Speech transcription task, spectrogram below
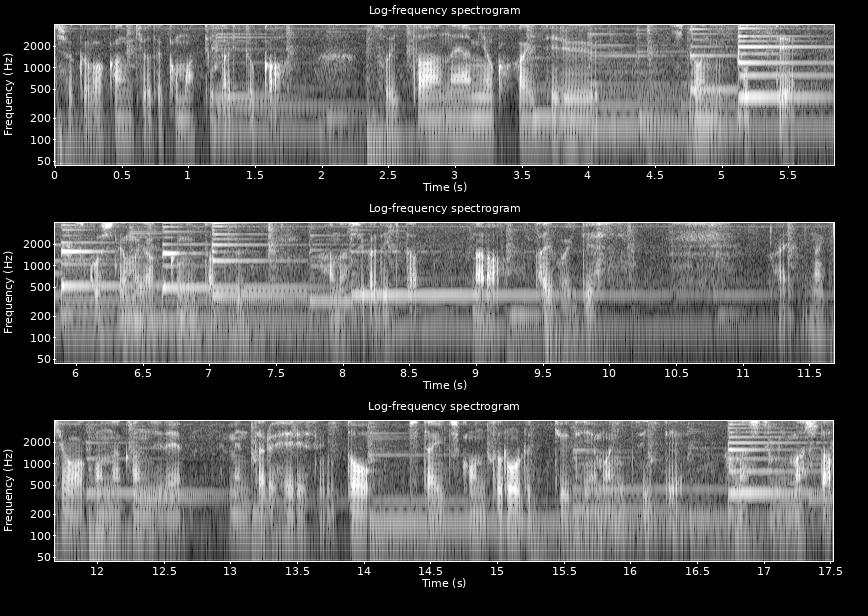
職場環境で困ってたりとかそういった悩みを抱えてる人にとって少しでも役に立つ話ができたなら幸いです。はい、今日はこんな感じでメンタルヘルスと期待値コントロールっていうテーマについて話してみました。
